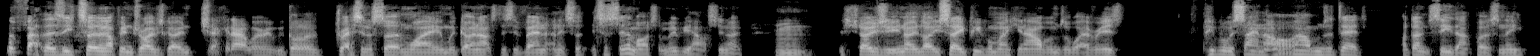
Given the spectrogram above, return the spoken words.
the fact that he's turning up in droves going check it out we have got to dress in a certain way and we're going out to this event and it's a it's a cinema it's a movie house you know. Mm. it shows you you know like you say people making albums or whatever it is. People were saying that oh albums are dead. I don't see that personally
